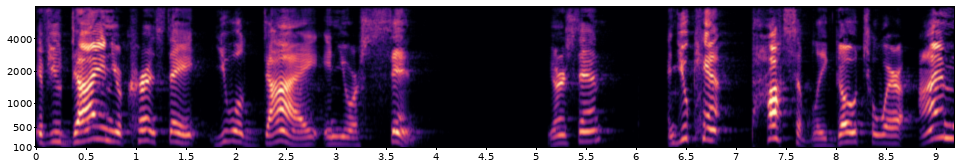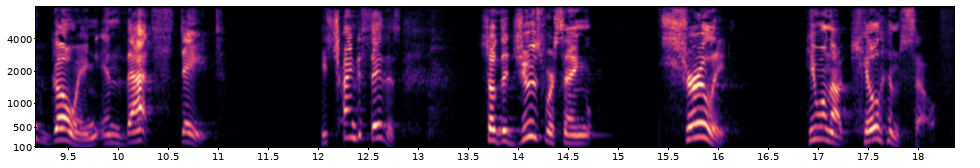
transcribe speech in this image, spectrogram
if you die in your current state, you will die in your sin. You understand? And you can't possibly go to where I'm going in that state. He's trying to say this. So the Jews were saying, Surely he will not kill himself,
